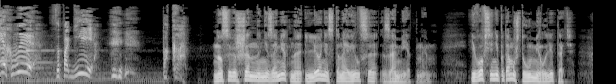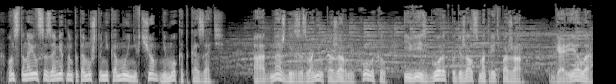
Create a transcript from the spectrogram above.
Эх вы, сапоги! Пока! Но совершенно незаметно Леня становился заметным. И вовсе не потому, что умел летать. Он становился заметным потому, что никому и ни в чем не мог отказать. А однажды зазвонил пожарный колокол, и весь город побежал смотреть пожар. Горела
